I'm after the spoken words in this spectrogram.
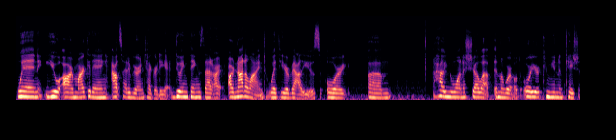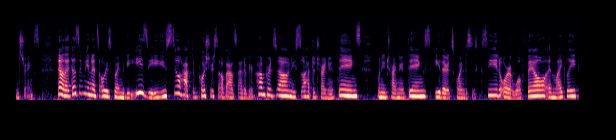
when you are marketing outside of your integrity, doing things that are, are not aligned with your values or um, how you want to show up in the world or your communication strengths. Now, that doesn't mean it's always going to be easy. You still have to push yourself outside of your comfort zone. You still have to try new things. When you try new things, either it's going to succeed or it will fail, and likely,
